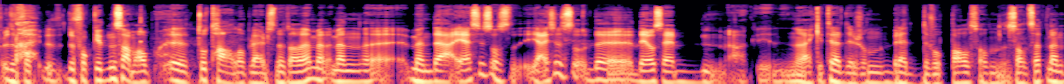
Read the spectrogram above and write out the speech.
du, får, du, får, ikke den samme opp, uh, totalopplevelsen ut av det, men, men, men det er, jeg syns også jeg synes det, det, å se ja, Nå er jeg ikke tredje sånn breddefotball sånn, sånn, sett, men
